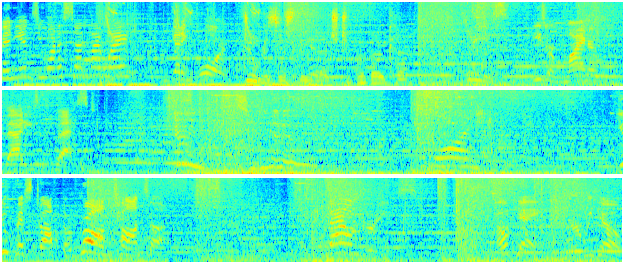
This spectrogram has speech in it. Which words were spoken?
Minions you want to send my way? I'm getting bored. Do resist the urge to provoke her. Please, these are minor league baddies at best. Mm, smooth. Come on. You pissed off the wrong Tanta. Boundaries. Okay, here we go.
